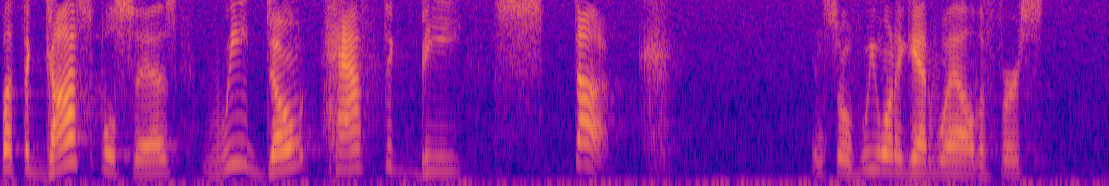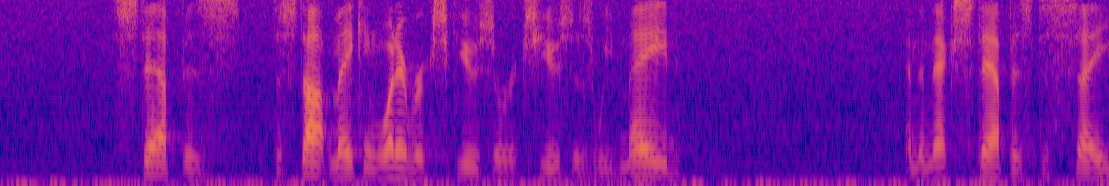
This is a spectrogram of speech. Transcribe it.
But the gospel says we don't have to be stuck. And so, if we want to get well, the first step is to stop making whatever excuse or excuses we've made. And the next step is to say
